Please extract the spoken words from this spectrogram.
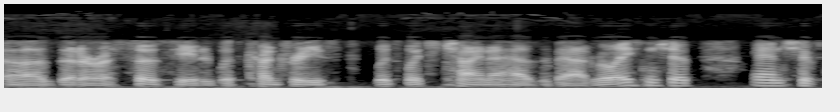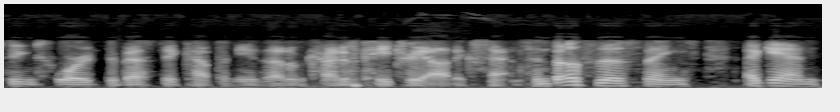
uh, that are associated with countries with which China has a bad relationship and shifting toward domestic companies out of a kind of patriotic sense. And both of those things, again,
